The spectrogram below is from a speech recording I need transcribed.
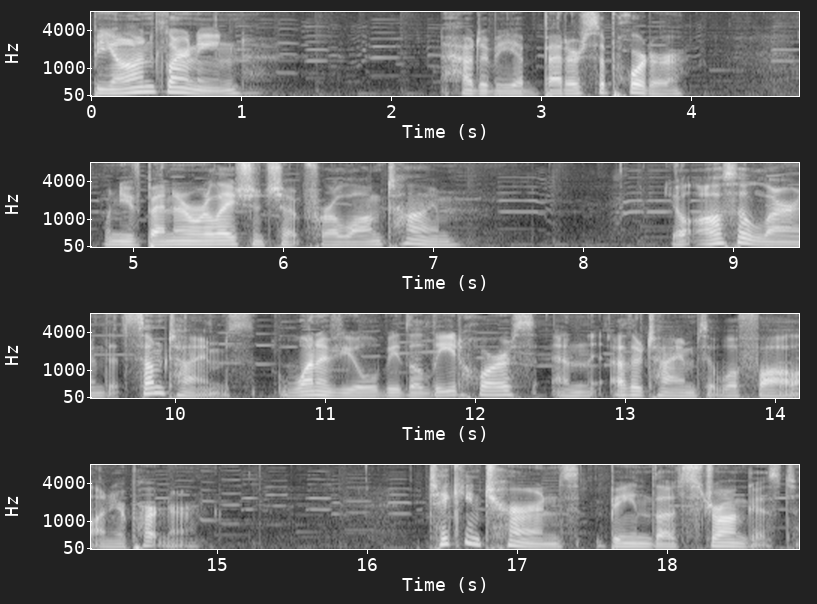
Beyond learning how to be a better supporter when you've been in a relationship for a long time, you'll also learn that sometimes one of you will be the lead horse and other times it will fall on your partner. Taking turns being the strongest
